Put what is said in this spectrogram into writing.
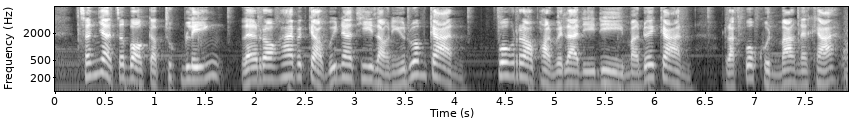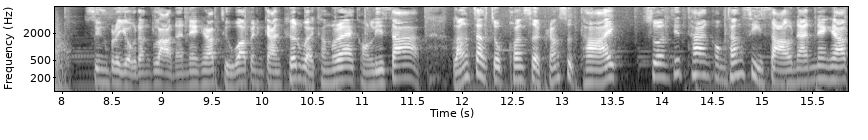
ๆ ฉันอยากจะบอกกับทุกบลิงและร้องไห้ไปกับวินาทีเหล่านี้ร่วมกัน พวกเราผ่านเวลาดีๆ มาด้วยกัน รักพวกคุณมากนะคะซึ่งประโยคดังกล่าวนั้นนะครับ ถือว่าเป็นการเคลื่อนไหวครั้งแรกของลิซ่า หลังจากจบคอนเสิร์ตครั้งสุดท้าย ส่วนทิศทางของทั้ง 4 สาวนั้นนะครับ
